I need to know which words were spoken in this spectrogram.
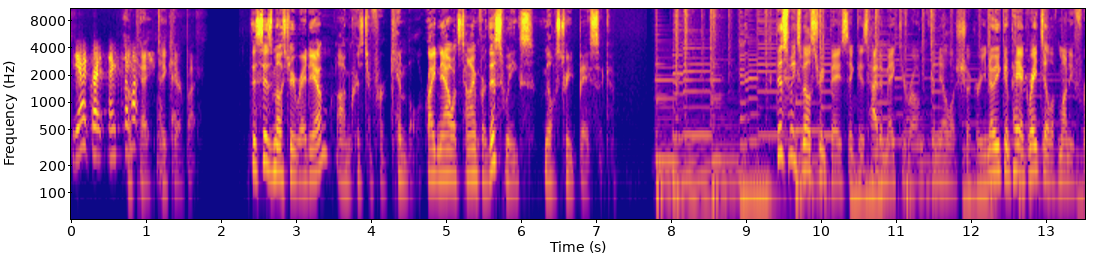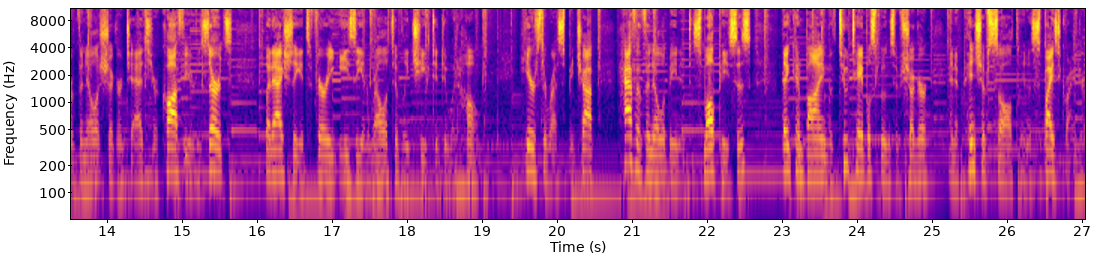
Yeah, great. Thanks so much. Okay, take care. Bye. This is Milk Street Radio. I'm Christopher Kimball. Right now, it's time for this week's Milk Street Basic. This week's Milk Street Basic is how to make your own vanilla sugar. You know, you can pay a great deal of money for vanilla sugar to add to your coffee or desserts, but actually, it's very easy and relatively cheap to do at home. Here's the recipe chop half a vanilla bean into small pieces, then combine with two tablespoons of sugar and a pinch of salt in a spice grinder.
